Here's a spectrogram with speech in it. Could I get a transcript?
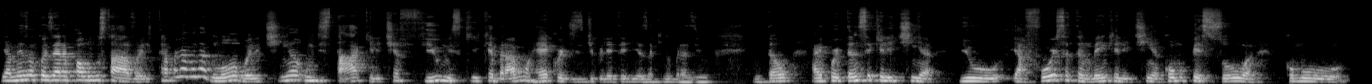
E a mesma coisa era Paulo Gustavo. Ele trabalhava na Globo, ele tinha um destaque, ele tinha filmes que quebravam recordes de bilheterias aqui no Brasil. Então, a importância que ele tinha e, o, e a força também que ele tinha como pessoa, como,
